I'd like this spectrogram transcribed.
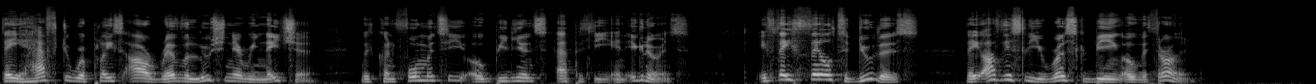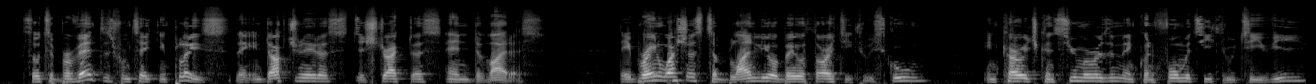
they have to replace our revolutionary nature with conformity, obedience, apathy, and ignorance. If they fail to do this, they obviously risk being overthrown. So to prevent this from taking place, they indoctrinate us, distract us, and divide us. They brainwash us to blindly obey authority through school, encourage consumerism and conformity through TV,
